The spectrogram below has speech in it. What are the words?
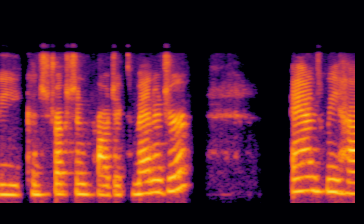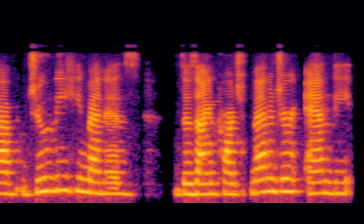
the construction project manager. And we have Julie Jimenez, design project manager, and the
